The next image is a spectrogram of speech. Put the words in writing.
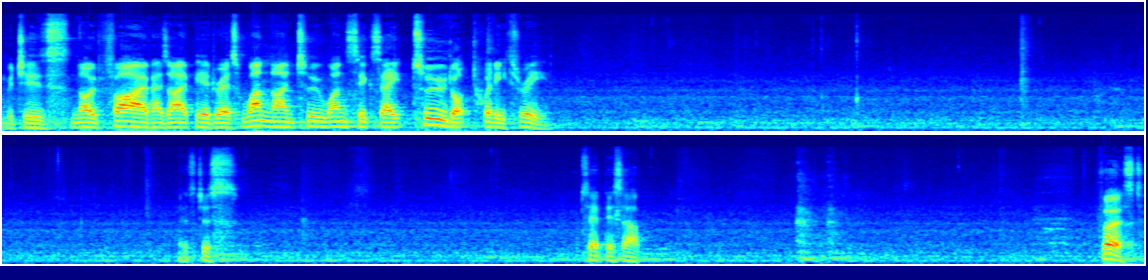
which is node 5 has IP address 192.168.2.23. Let's just set this up. First,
